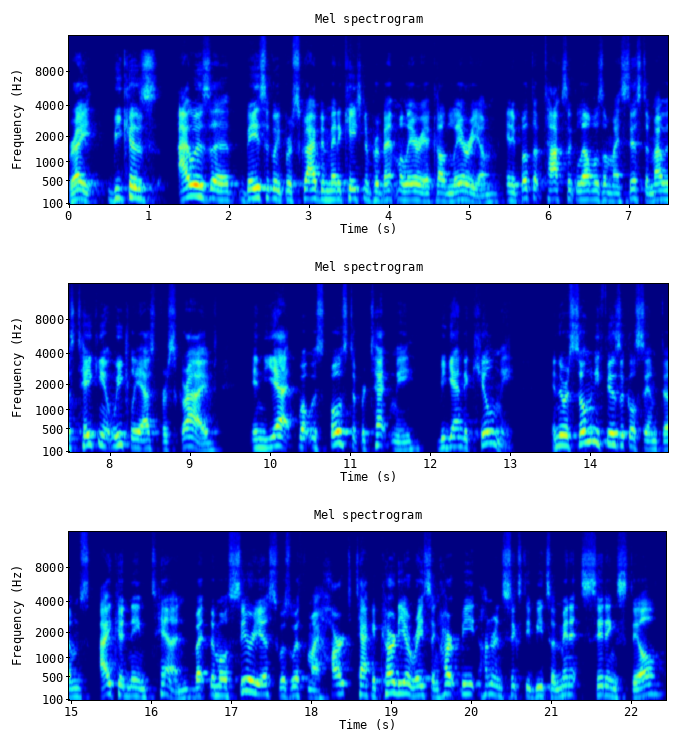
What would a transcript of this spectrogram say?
Right, because I was uh, basically prescribed a medication to prevent malaria called Lariam, and it built up toxic levels in my system. I was taking it weekly as prescribed, and yet what was supposed to protect me began to kill me. And there were so many physical symptoms, I could name 10, but the most serious was with my heart, tachycardia, racing heartbeat, 160 beats a minute, sitting still,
